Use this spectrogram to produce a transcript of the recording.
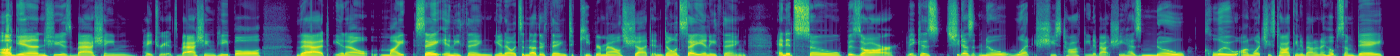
again? She is bashing patriots, bashing people that, you know, might say anything. You know, it's another thing to keep your mouth shut and don't say anything. And it's so bizarre because she doesn't know what she's talking about. She has no clue on what she's talking about. And I hope someday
